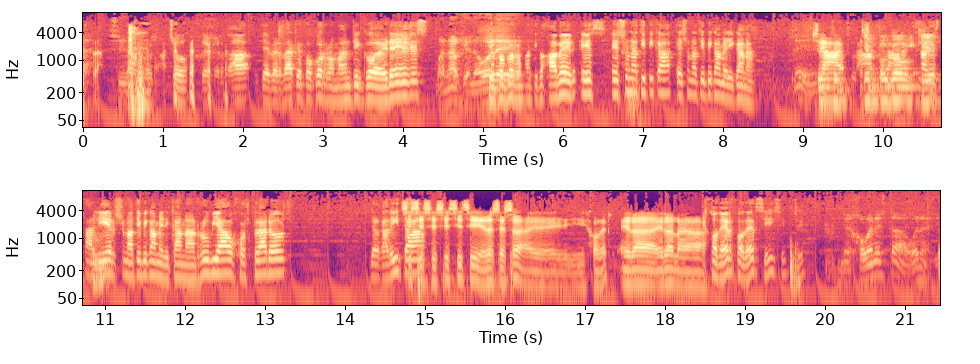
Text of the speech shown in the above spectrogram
está. Macho, de verdad, de verdad que poco romántico eres. Bueno, que luego Qué le... poco romántico. A ver, es, es una típica, es una típica americana. Sí, Sí, la, qué- la- qué poco- la hija de qué- Stan Lee es una típica americana. Rubia, ojos claros, delgadita. Sí, sí, sí, sí, sí, sí, eres esa. eh, y joder, era, era la. Joder, joder, sí, sí, sí. De joven está buena, sí.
